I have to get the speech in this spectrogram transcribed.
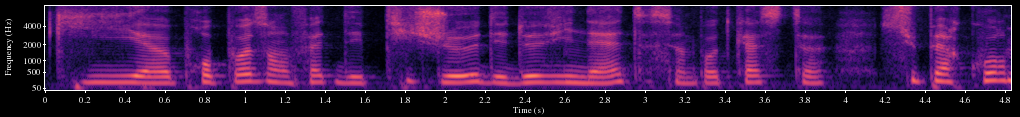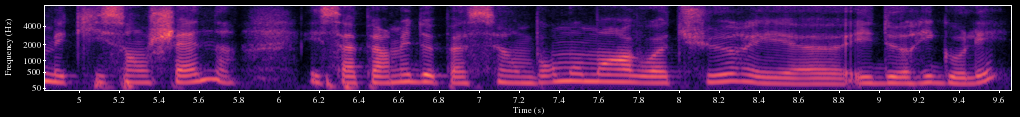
qui euh, propose en fait des petits jeux, des devinettes. C'est un podcast super court mais qui s'enchaîne et ça permet de passer un bon moment à voiture et, euh, et de rigoler.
